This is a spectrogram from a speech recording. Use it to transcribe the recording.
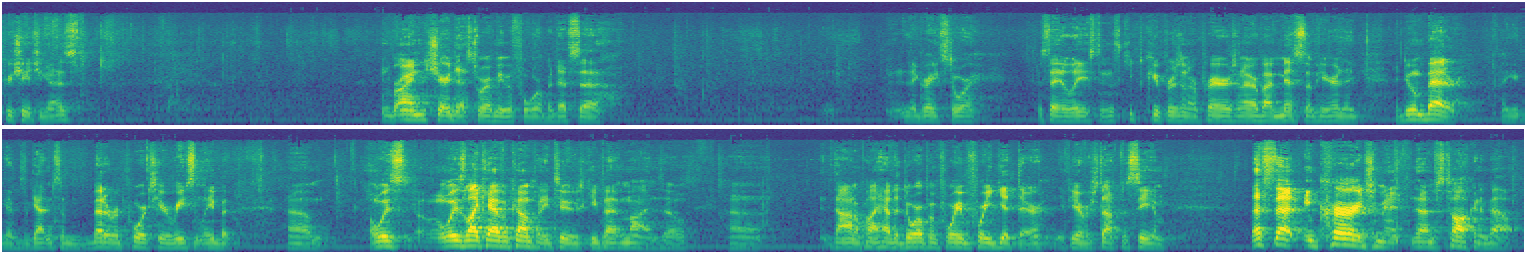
Appreciate you guys. Brian shared that story with me before, but that's a, a great story, to say the least. And let's keep the Coopers in our prayers, and everybody misses them here, and they, they're doing better. I've gotten some better reports here recently, but um, always, always like having company, too. Just keep that in mind. So, uh, Don will probably have the door open for you before you get there, if you ever stop to see him. That's that encouragement that I'm talking about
